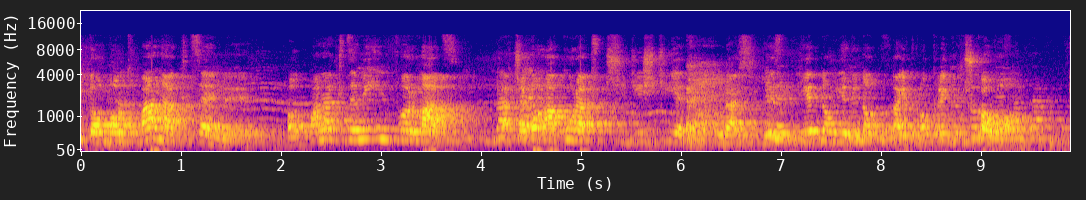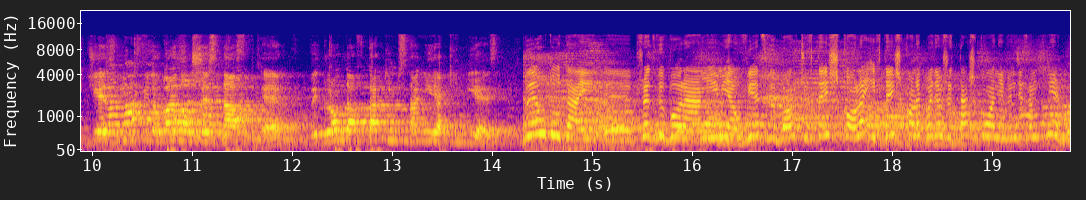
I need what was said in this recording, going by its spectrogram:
I to od Pana chcemy, od Pana chcemy informacji. Dlaczego akurat 31, która jest jedną, jedyną tutaj w okręgu szkołą, gdzie zlikwidowano szesnastkę, wygląda w takim stanie, jakim jest. Był tutaj y, przed wyborami, miał wiec wyborczy w tej szkole i w tej szkole powiedział, że ta szkoła nie będzie zamknięta.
